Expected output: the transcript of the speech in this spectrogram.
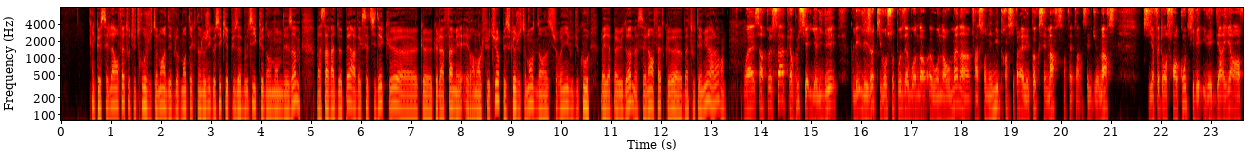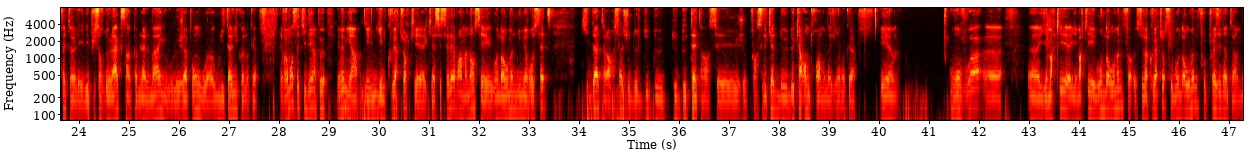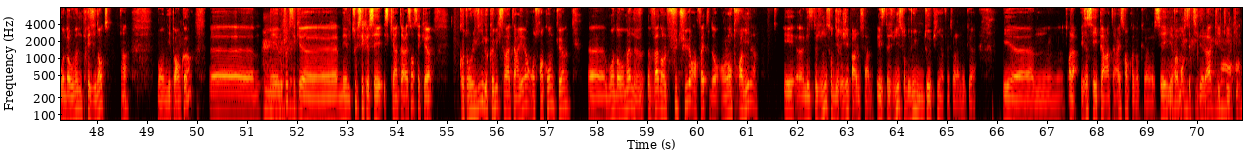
et que c'est là en fait où tu trouves justement un développement technologique aussi qui est plus abouti que dans le monde des hommes, bah, ça va de pair avec cette idée que, euh, que, la femme est, vraiment le futur, puisque justement sur une île où du coup bah, il n'y a pas eu d'hommes, c'est là en fait que euh, bah, tout est mieux alors. Ouais, c'est un peu ça. Puis en plus, il y, a, l'idée, les, gens qui vont s'opposer à Wonder, Woman, hein, son ennemi principal à l'époque, c'est Mars en fait, hein, c'est le dieu Mars qui en fait on se rend compte qu'il est, il est derrière en fait les, puissances de l'axe hein, comme l'Allemagne ou le Japon ou, euh, l'Italie quoi. Donc euh, il y a vraiment cette idée un peu et même il y a, y y a une, couverture qui est, qui est assez célèbre hein, maintenant c'est Wonder Woman numéro 7 qui date alors ça je, de, de, de, de tête hein, c'est enfin c'est des quêtes de, de 43 à mon avis donc euh, et où on voit il y a marqué il y a marqué Wonder Woman for, sur la couverture c'est Wonder Woman for President Wonder Woman présidente Bon, on n'y est pas encore. Euh, mais le truc, c'est que, mais le truc, c'est que c'est, ce qui est intéressant, c'est que quand on lit le comics à l'intérieur, on se rend compte que euh, Wonder Woman va dans le futur, en fait, dans, en l'an 3000, et les États-Unis sont dirigés par une femme. les États-Unis sont devenus une utopie en fait. Voilà. Donc, et voilà. Et ça c'est hyper intéressant quoi. Donc c'est il y a vraiment cette idée là qui, qui, hein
